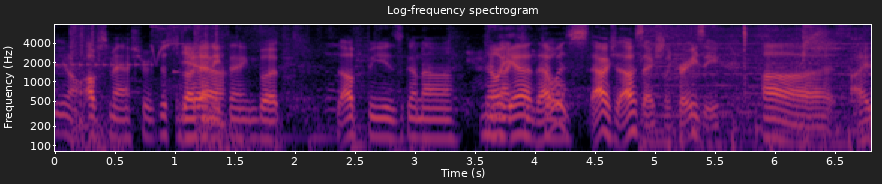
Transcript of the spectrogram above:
you know up smash or just about Yeah. anything, but the up B is gonna. No, yeah, that was, that was that was actually crazy. Uh, I,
